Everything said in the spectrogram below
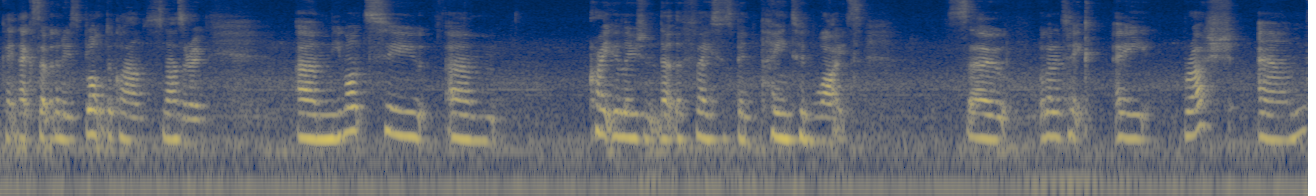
okay, next up we're going to use Blanc de Clown Snazaroo. Um, you want to um, create the illusion that the face has been painted white. So we're going to take a brush and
